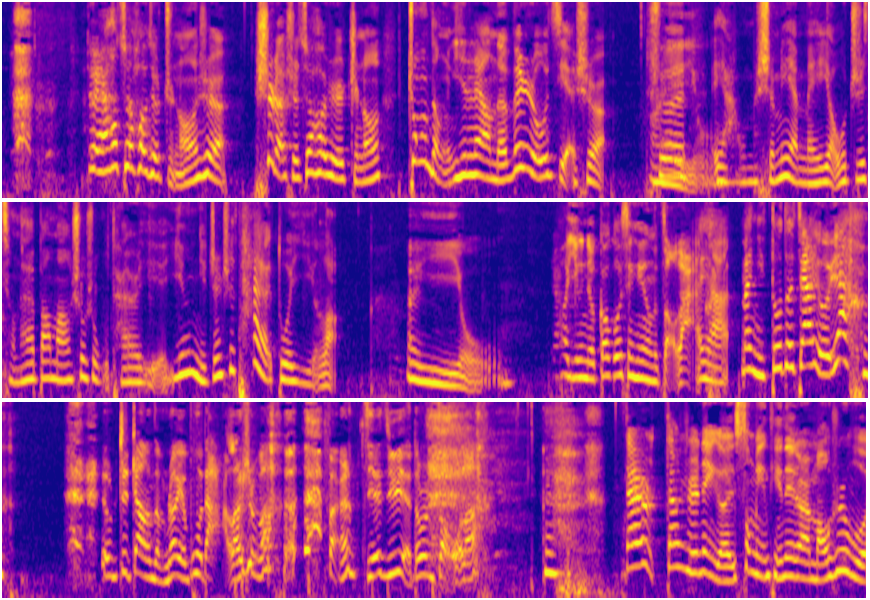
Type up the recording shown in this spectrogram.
对，然后最后就只能是是的是，最后是只能中等音量的温柔解释。说，哎哎呀，我们什么也没有，我只是请他帮忙收拾舞台而已。英，你真是太多疑了。哎呦，然后英就高高兴兴的走了。哎呀，那你多多加油呀！这仗怎么着也不打了是吧？反正结局也都是走了。但是当时那个送命题那段，毛师傅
